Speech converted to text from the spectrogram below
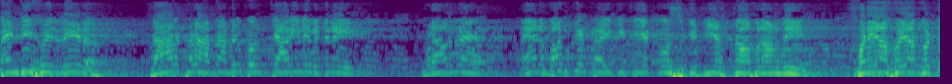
ਪੈਂਦੀ ਹੋਈ ਰੇਡ ਚਾਰ ਖੜਾਣਾ ਬਿਲਕੁਲ ਚਾਰੀ ਦੇ ਵਿੱਚ ਨੇ। ਖੜਾਣਾ ਐਨ ਵੱਧ ਕੇ ਟਰਾਈ ਕੀਤੀ ਹੈ, ਕੋਸ਼ਿਸ਼ ਕੀਤੀ ਹੈ ਸਟਾਪ ਲਾਉਣ ਦੀ। ਫੜਿਆ ਹੋਇਆ ਗੁੱਟ,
